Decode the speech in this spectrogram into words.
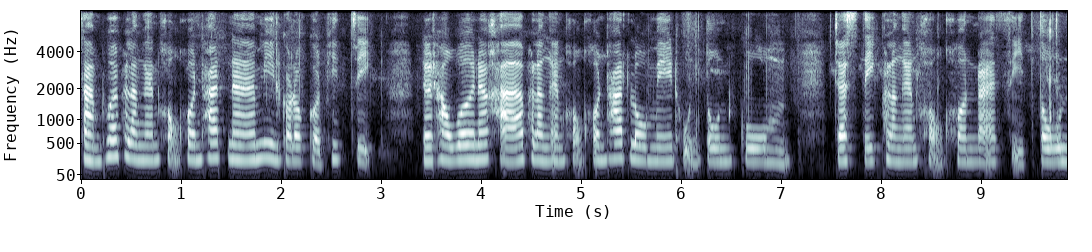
สามถ้วยพลังงานของคนธาตุน้ำมีนกรกฎพิจิกเดอะทาวเวอร์นะคะ พลังงานของคนธาตุโลเมถุนตุลกุมจัสติกพลังงานของคนราศีตุล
